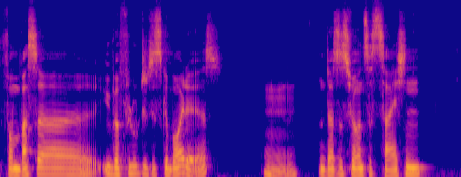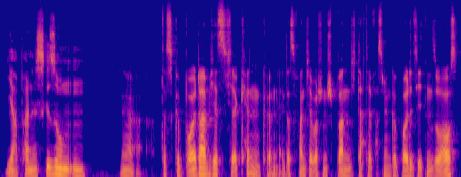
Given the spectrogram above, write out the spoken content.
vom Wasser überflutetes Gebäude ist. Mhm. Und das ist für uns das Zeichen, Japan ist gesunken. Ja, das Gebäude habe ich jetzt nicht erkennen können. Das fand ich aber schon spannend. Ich dachte, was für ein Gebäude sieht denn so aus?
